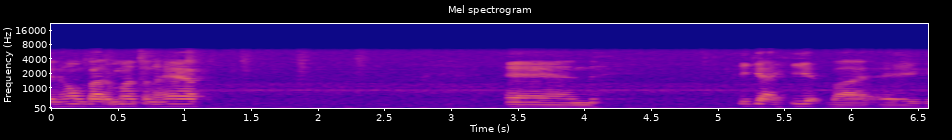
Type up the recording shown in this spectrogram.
been home about a month and a half and he got hit by a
